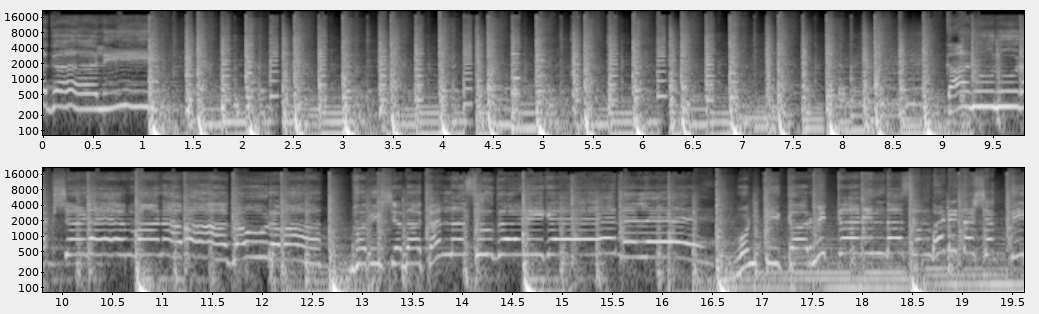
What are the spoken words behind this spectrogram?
ಬೆಳಗಲಿ ಕಾನೂನು ರಕ್ಷಣೆ, ಮಾನವ ಗೌರವ, ಭವಿಷ್ಯದ ಕನಸುಗಳಿಗೆ ನೆಲೆ. ಒಂಟಿ ಕಾರ್ಮಿಕನಿಂದ ಸಂಭಟಿತ ಶಕ್ತಿ,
